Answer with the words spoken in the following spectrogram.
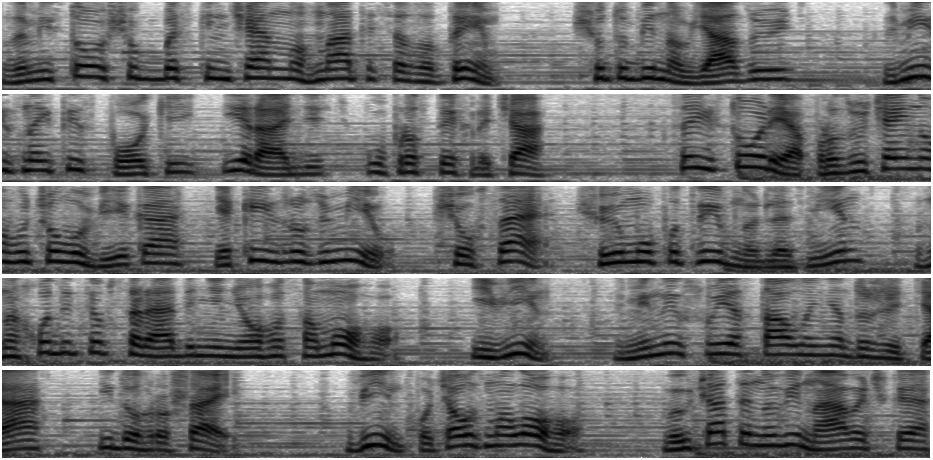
замість того, щоб безкінченно гнатися за тим, що тобі нав'язують, зміг знайти спокій і радість у простих речах? Це історія про звичайного чоловіка, який зрозумів, що все, що йому потрібно для змін, знаходиться всередині нього самого, і він змінив своє ставлення до життя і до грошей. Він почав з малого вивчати нові навички,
